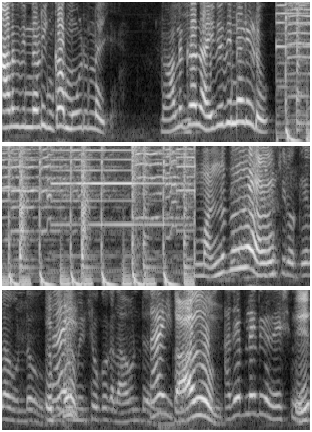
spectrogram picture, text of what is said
నాలుగు తిన్నాడు ఇంకా మూడు ఉన్నాయి. నాలుగు కాదు ఐదు తిన్నాడు మిర్చిలు ఒకేలా ఉండవు. మిర్చి ఒక్కొక్కలా ఉంటుంది. కాదు. అదే ప్లేట్ కదా వేసింది. ఏ-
